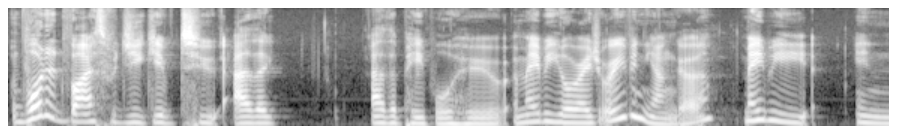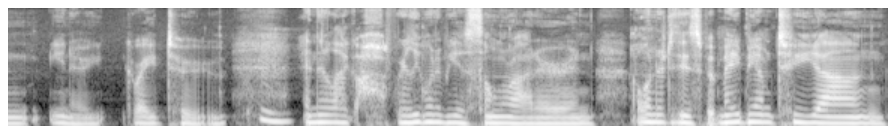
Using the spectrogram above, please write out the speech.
what advice would you give to other other people who are maybe your age or even younger, maybe in you know grade two, and they're like, "Oh, I really want to be a songwriter, and I want to do this, but maybe I'm too young."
